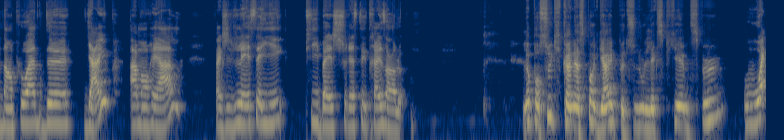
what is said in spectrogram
d'emploi de, GAIP à Montréal. Fait que je l'ai essayé, puis ben, je suis restée 13 ans là. Là, pour ceux qui ne connaissent pas GAIP, peux-tu nous l'expliquer un petit peu? Ouais,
